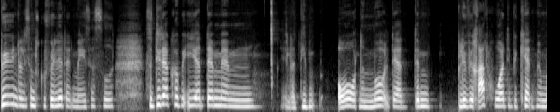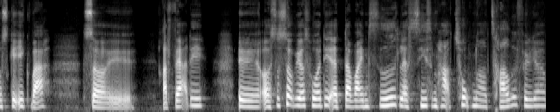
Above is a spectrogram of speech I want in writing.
byen, der ligesom skulle følge den Meta-side. Så de der KPI'er, dem, øh, eller de overordnede mål der, dem blev vi ret hurtigt bekendt med, måske ikke var så øh, retfærdige. Øh, og så så vi også hurtigt, at der var en side, lad os sige, som har 230 følgere,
